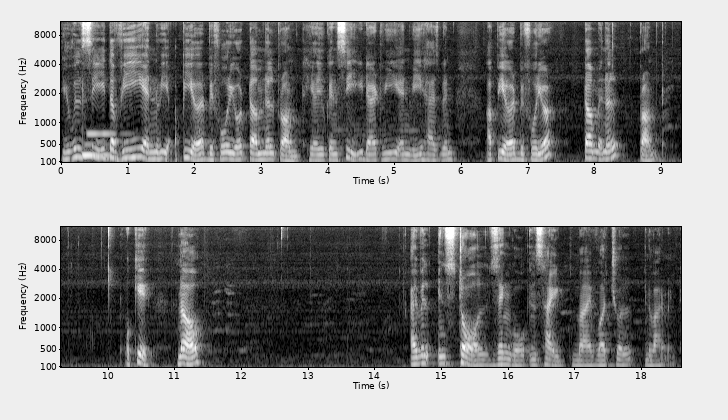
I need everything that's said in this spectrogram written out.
you will see the venv appear before your terminal prompt. Here you can see that venv has been appeared before your terminal prompt. Okay. Now I will install Django inside my virtual environment.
